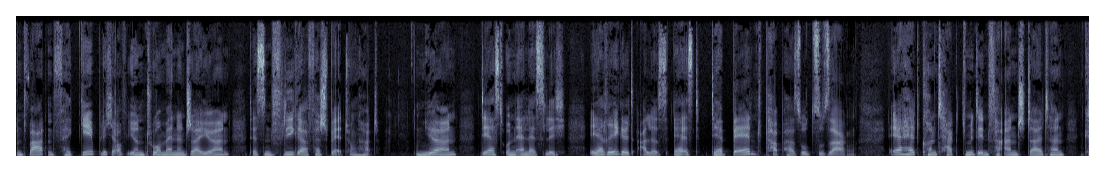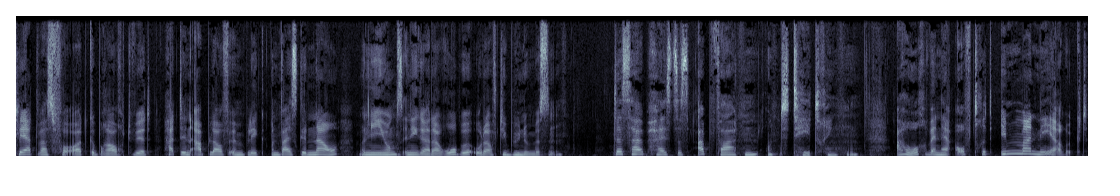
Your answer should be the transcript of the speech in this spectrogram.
und warten vergeblich auf ihren Tourmanager Jörn, dessen Flieger Verspätung hat. Und Jörn, der ist unerlässlich. Er regelt alles. Er ist der Bandpapa sozusagen. Er hält Kontakt mit den Veranstaltern, klärt, was vor Ort gebraucht wird, hat den Ablauf im Blick und weiß genau, wann die Jungs in die Garderobe oder auf die Bühne müssen. Deshalb heißt es abwarten und Tee trinken. Auch wenn der Auftritt immer näher rückt.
